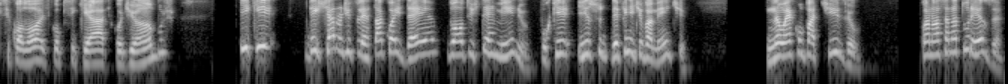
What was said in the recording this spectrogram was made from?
psicológico ou psiquiátrico, ou de ambos, e que deixaram de flertar com a ideia do autoextermínio, porque isso definitivamente não é compatível com a nossa natureza.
